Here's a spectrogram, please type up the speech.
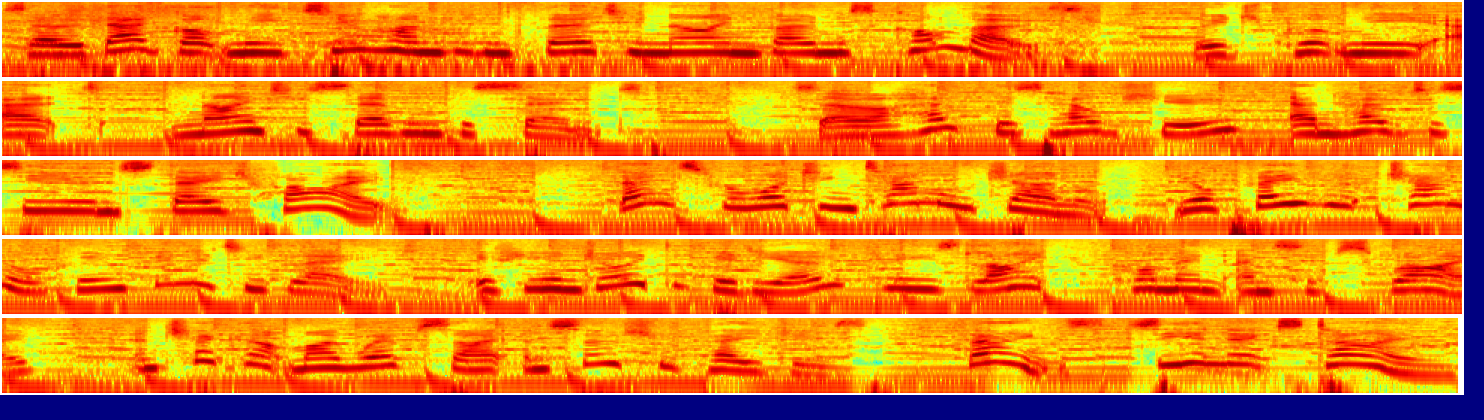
So that got me 239 bonus combos, which put me at 97%. So I hope this helps you and hope to see you in stage 5. Thanks for watching TamL Channel, your favourite channel for Infinity Blade. If you enjoyed the video, please like, comment and subscribe and check out my website and social pages. Thanks, see you next time.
